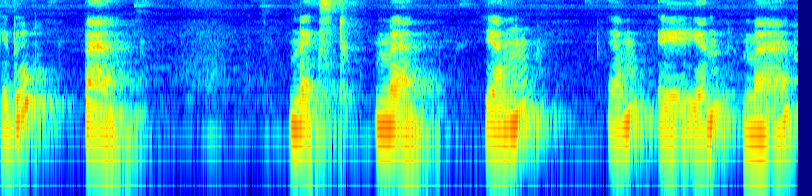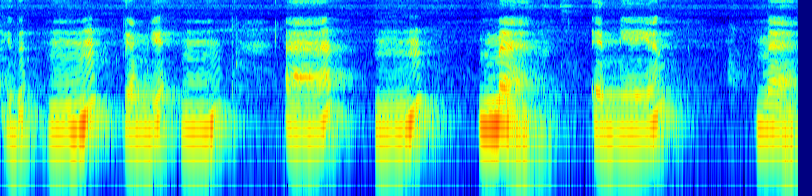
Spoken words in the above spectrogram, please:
ಇದು pan next man M M A N man ഇത് M A man M A N man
